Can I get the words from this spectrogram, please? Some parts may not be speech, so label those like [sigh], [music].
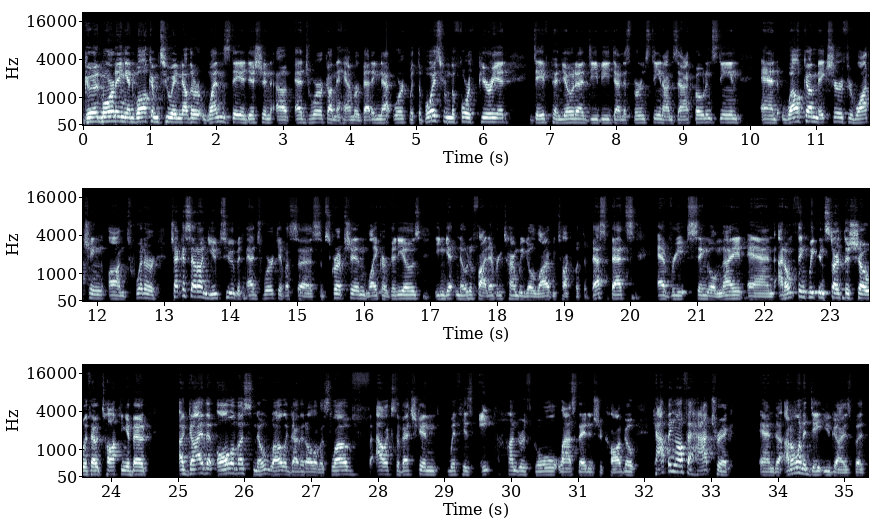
Good morning and welcome to another Wednesday edition of Edgework on the Hammer Betting Network with the boys from the fourth period, Dave Pagnotta, DB Dennis Bernstein. I'm Zack Bodenstein. And welcome. Make sure if you're watching on Twitter, check us out on YouTube at Edgework. Give us a subscription, like our videos. You can get notified every time we go live. We talk about the best bets every single night. And I don't think we can start the show without talking about a guy that all of us know well, a guy that all of us love, Alex Ovechkin, with his 800th goal last night in Chicago, capping off a hat trick. And uh, I don't want to date you guys, but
